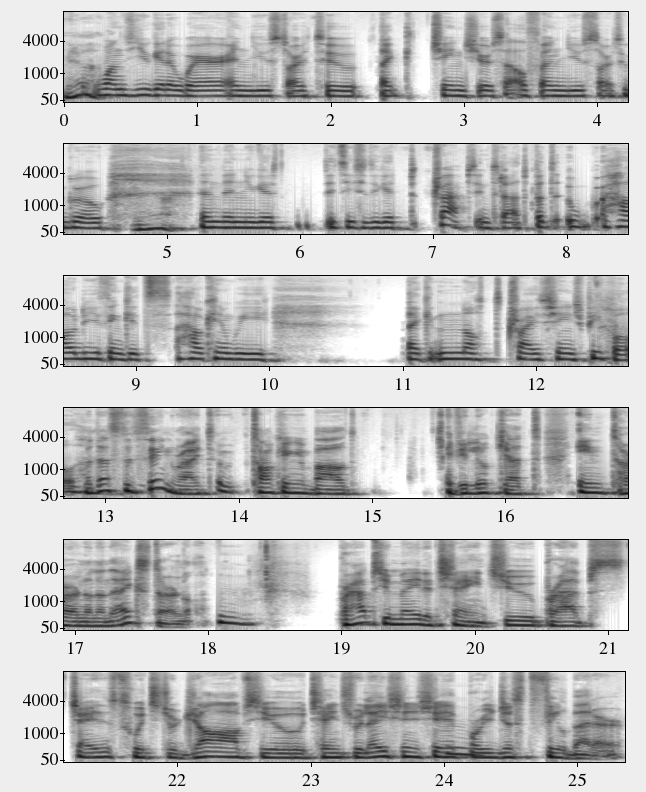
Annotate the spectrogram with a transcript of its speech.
Yeah. Once you get aware and you start to like change yourself and you start to grow, yeah. and then you get it's easy to get trapped into that. But how do you think it's how can we like not try to change people? But that's the thing, right? Talking about if you look at internal and external. Mm. Perhaps you made a change. You perhaps changed, switched your jobs, you changed relationship, mm. or you just feel better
